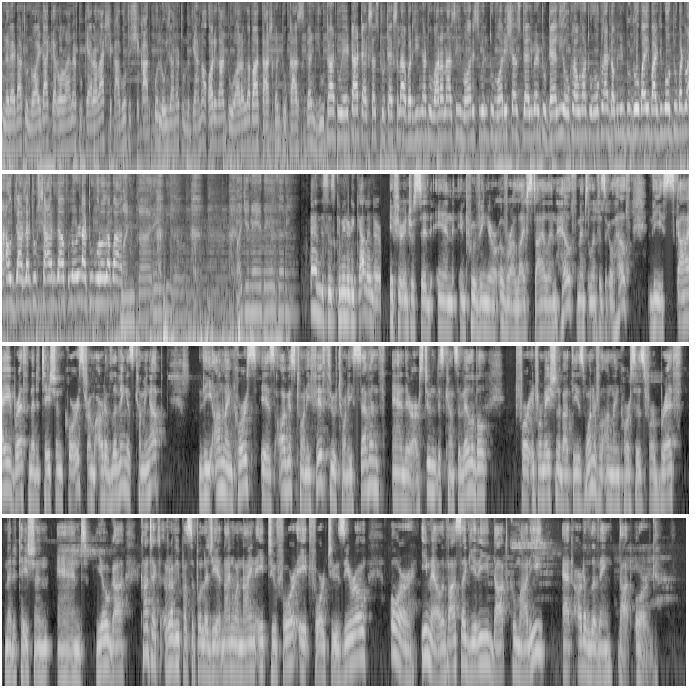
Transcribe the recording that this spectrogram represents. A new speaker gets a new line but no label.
Nawada to Noida to Kerala Chicago to Shikarpur Louisiana to Laaga to اور
And this is Community Calendar. If you're interested in improving your overall lifestyle and health, mental and physical health, the Sky Breath Meditation course from Art of Living is coming up. The online course is August 25th through 27th, and there are student discounts available. For information about these wonderful online courses for breath, meditation, and yoga, contact Ravi Pasupulaji at 919 824 8420 or email vasagiri.kumari at artofliving.org.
